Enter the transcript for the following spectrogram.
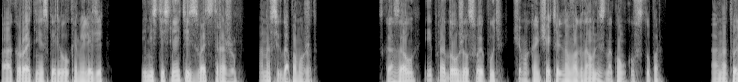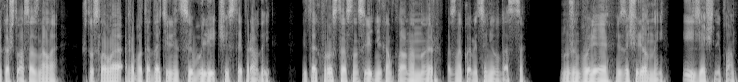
«Поаккуратнее с переулками, леди, и не стесняйтесь звать стражу, она всегда поможет. Сказал и продолжил свой путь, чем окончательно вогнал незнакомку в ступор. Она только что осознала, что слова работодательницы были чистой правдой, и так просто с наследником клана Нойер познакомиться не удастся. Нужен более изощренный и изящный план.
